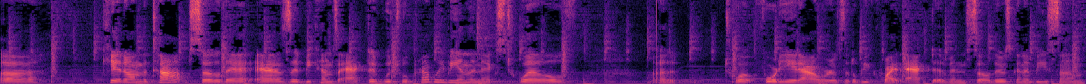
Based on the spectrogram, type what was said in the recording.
uh, kit on the top so that as it becomes active, which will probably be in the next 12, uh, 12 48 hours, it'll be quite active. And so there's gonna be some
